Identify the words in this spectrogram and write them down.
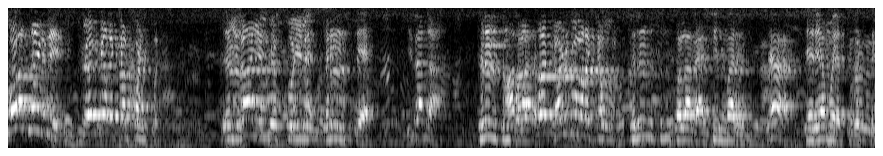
கொலை செய்வது பெண்களை கற்பழிப்பது இதுதான் சொல்லாத. கழுகுமலை கல்லம் திருடுத்துன்னு சொல்லாத. அசிங்கமா இருக்கு? தெரியாம எடுத்துக்கிட்டு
